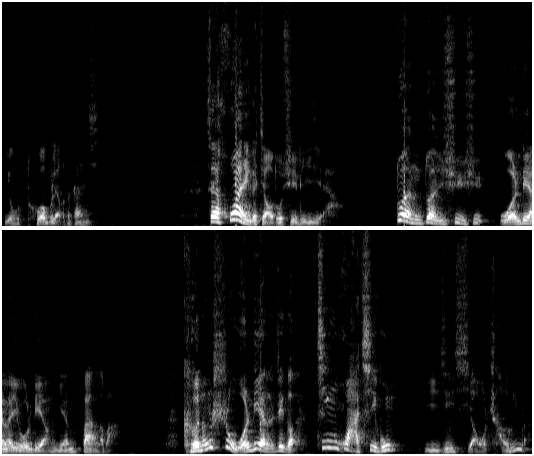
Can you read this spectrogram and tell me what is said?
有脱不了的干系。再换一个角度去理解啊，断断续续我练了有两年半了吧，可能是我练的这个金化气功已经小成了。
